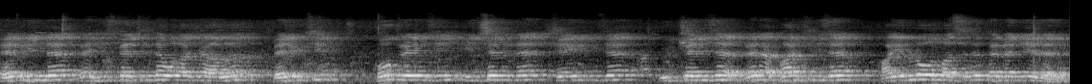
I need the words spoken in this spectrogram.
emrinde ve hizmetinde olacağını belirtip kongremizin ilçemize, şehrimize, ülkemize ve partimize hayırlı olmasını temenni ederim.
